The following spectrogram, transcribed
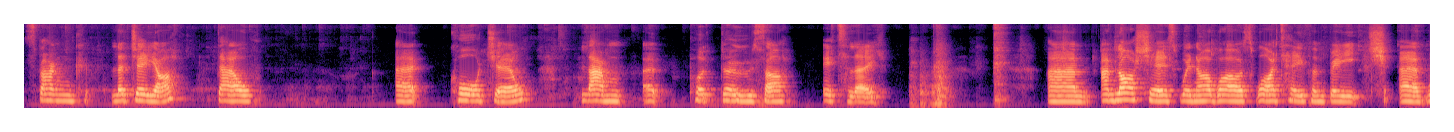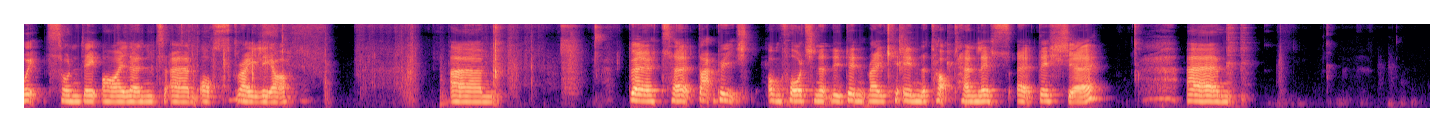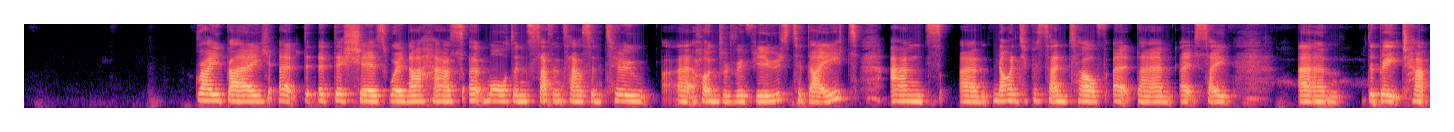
Spang Lagia del uh, Cordial Lam uh, Italy um, and last year's winner was Whitehaven Beach, uh, Whitsunday Island, um, Australia. Um, but uh, that beach unfortunately didn't make it in the top 10 list uh, this year. Um, Grey Bay, uh, th- uh, this year's winner, has uh, more than 7,200 reviews to date, and um, 90% of uh, them uh, say um, the beach ha-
